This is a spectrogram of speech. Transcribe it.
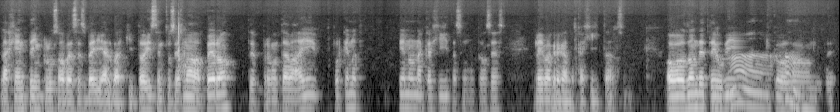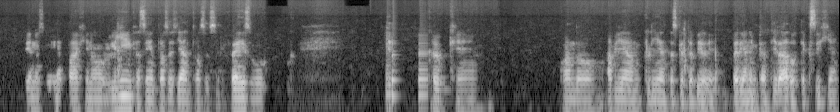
la gente incluso a veces veía el barquito y se entusiasmaba, pero te preguntaba, ay, ¿por qué no tiene una cajita? ¿sí? Entonces, le iba agregando cajitas. O dónde te ubico, ah, ah. tienes una página o link, así, entonces ya, entonces en Facebook. Creo que cuando habían clientes que te pedían en cantidad o te exigían,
